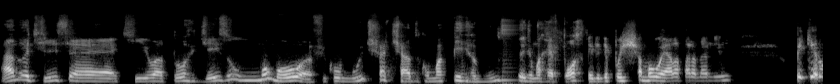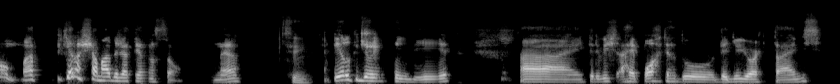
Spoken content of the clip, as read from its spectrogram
A notícia é que o ator Jason Momoa ficou muito chateado com uma pergunta de uma repórter e depois chamou ela para dar um pequeno, uma pequena chamada de atenção, né? Sim. Pelo que deu a entender, a entrevista, a repórter do The New York Times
